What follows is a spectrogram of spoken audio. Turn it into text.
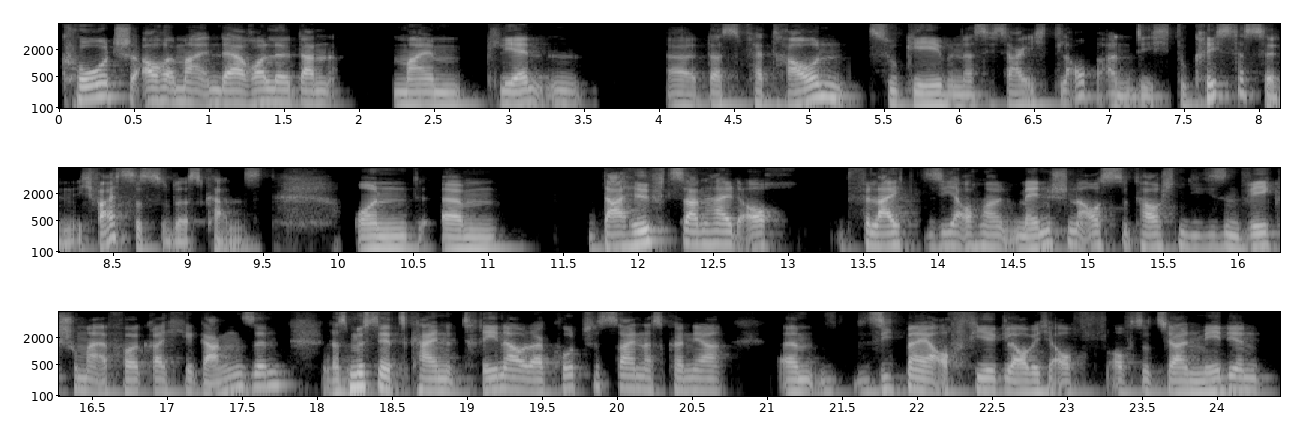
Coach auch immer in der Rolle, dann meinem Klienten äh, das Vertrauen zu geben, dass ich sage, ich glaube an dich, du kriegst das hin, ich weiß, dass du das kannst. Und ähm, da hilft es dann halt auch vielleicht sich auch mal mit Menschen auszutauschen, die diesen Weg schon mal erfolgreich gegangen sind. Das müssen jetzt keine Trainer oder Coaches sein, das können ja, ähm, sieht man ja auch viel, glaube ich, auf, auf sozialen Medien.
